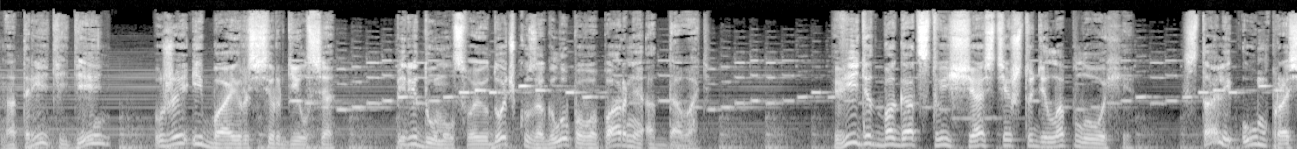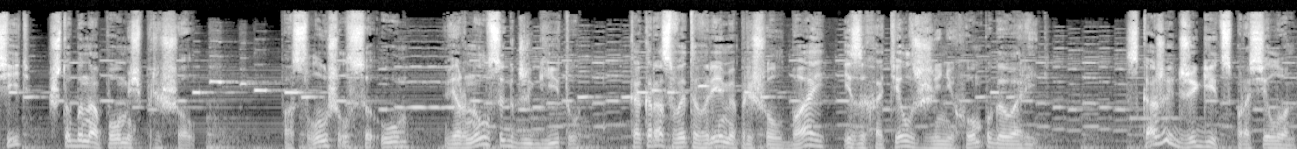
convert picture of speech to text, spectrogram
На третий день уже и Бай рассердился Передумал свою дочку за глупого парня отдавать. Видят богатство и счастье, что дела плохи. Стали ум просить, чтобы на помощь пришел. Послушался ум, вернулся к Джигиту. Как раз в это время пришел Бай и захотел с женихом поговорить. «Скажи, Джигит», — спросил он,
